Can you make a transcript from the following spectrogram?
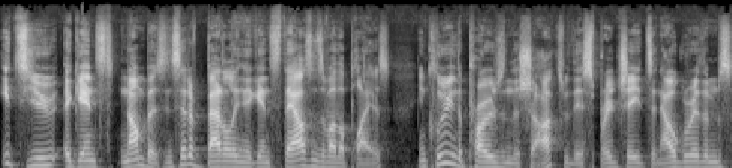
It's you against numbers instead of battling against thousands of other players, including the pros and the sharks with their spreadsheets and algorithms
